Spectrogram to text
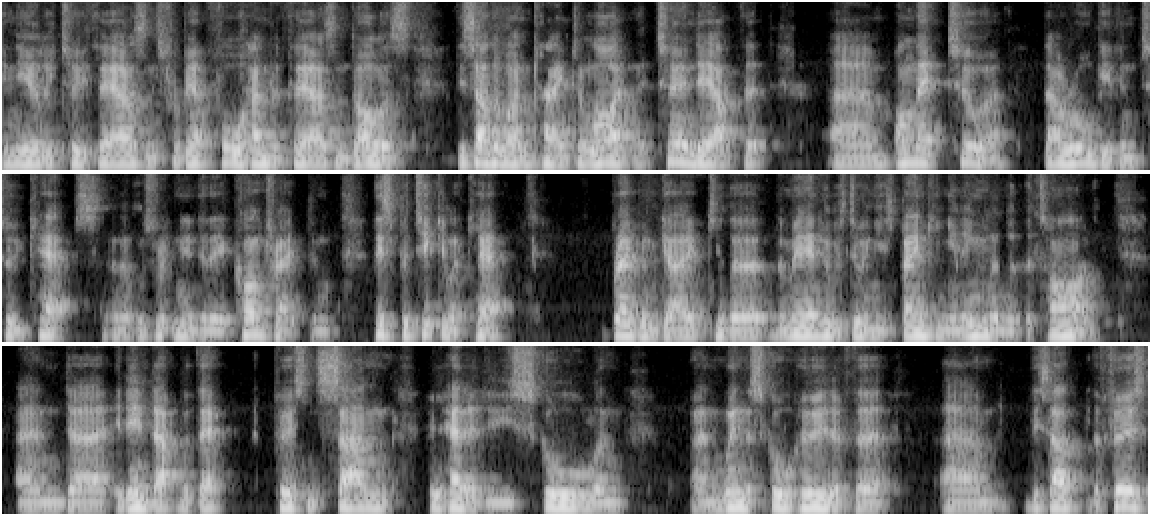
in the early 2000s for about $400,000. This other one came to light, and it turned out that um, on that tour, they were all given two caps, and it was written into their contract. And this particular cap, Bradman gave to the, the man who was doing his banking in England at the time. And uh, it ended up with that person's son who had it at his school. And and when the school heard of the um, this other, the first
